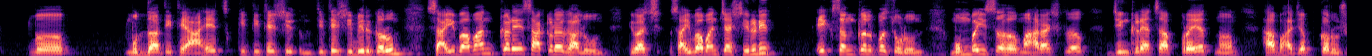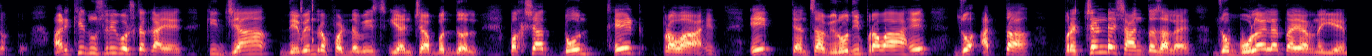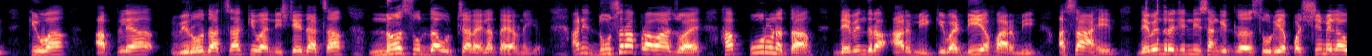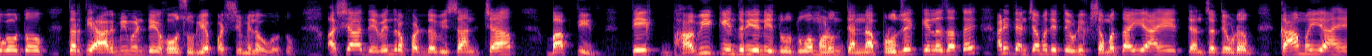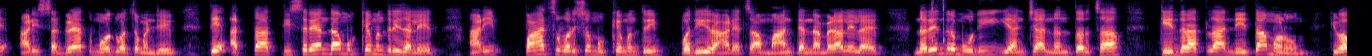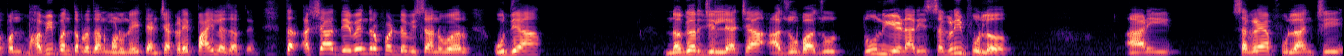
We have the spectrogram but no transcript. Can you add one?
मुद्दा तिथे आहेच की तिथे शि तिथे शिबिर करून साईबाबांकडे साकडं घालून किंवा साईबाबांच्या शिर्डीत एक संकल्प सोडून मुंबईसह महाराष्ट्र जिंकण्याचा प्रयत्न हा भाजप करू शकतो. आणखी दुसरी गोष्ट काय आहे की ज्या देवेंद्र फडणवीस यांच्याबद्दल पक्षात दोन थेट प्रवाह आहेत. एक त्यांचा विरोधी प्रवाह आहे जो आत्ता प्रचंड शांत झालाय जो बोलायला तयार नाहीये किंवा आपल्या विरोधाचा किंवा निषेधाचा न सुद्धा उच्चारायला तयार नाहीये. आणि दुसरा प्रवाह जो आहे हा पूर्णतः देवेंद्र आर्मी किंवा डी एफ आर्मी असा आहे. देवेंद्रजींनी सांगितलं सूर्य पश्चिमेला उगवतो. तर ती आर्मी म्हणते हो सूर्य पश्चिमेला उगवतो. अशा देवेंद्र फडणवीसांच्या बाबतीत ते एक भावी केंद्रीय नेतृत्व म्हणून त्यांना प्रोजेक्ट केलं जातंय आणि त्यांच्यामध्ये तेवढी क्षमताही आहे त्यांचं तेवढं कामही आहे आणि सगळ्यात महत्त्वाचं म्हणजे ते आत्ता तिसऱ्यांदा मुख्यमंत्री झालेत आणि पाच वर्ष मुख्यमंत्री पदी राहण्याचा मान त्यांना मिळालेला आहे. नरेंद्र मोदी यांच्या नंतरचा केंद्रातला नेता म्हणून किंवा पण भावी पंतप्रधान म्हणूनही त्यांच्याकडे पाहिलं जातं तर अशा देवेंद्र फडणवीसांवर उद्या नगर जिल्ह्याच्या आजूबाजू आजूबाजूतून येणारी सगळी फुलं आणि सगळ्या फुलांची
